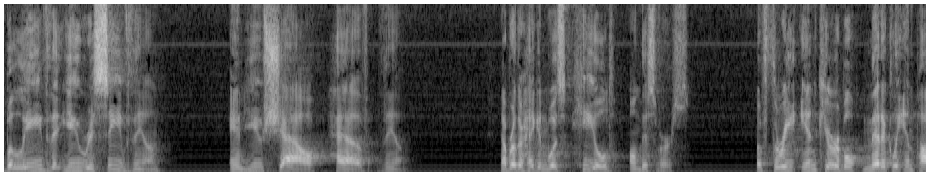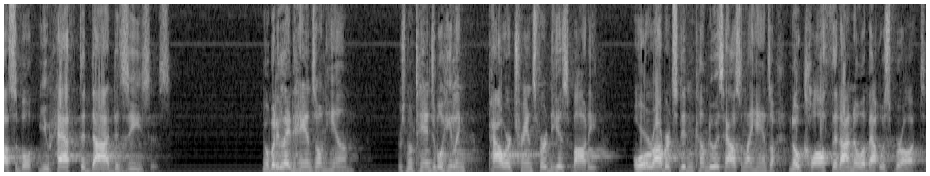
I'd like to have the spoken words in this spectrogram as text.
believe that you receive them, and you shall have them. Now, Brother Hagin was healed on this verse of three incurable, medically impossible, you have to die diseases. Nobody laid hands on him. There's no tangible healing power transferred to his body. Oral Roberts didn't come to his house and lay hands on. No cloth that I know about was brought.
